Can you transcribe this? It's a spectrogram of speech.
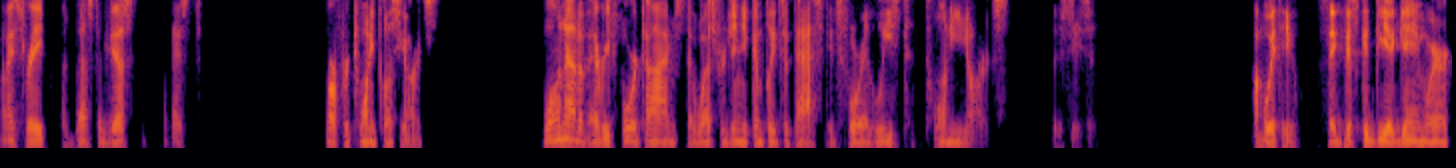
highest rate, the best, I guess, highest, are for 20 plus yards. One out of every four times that West Virginia completes a pass, it's for at least 20 yards this season. I'm with you. I think this could be a game where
